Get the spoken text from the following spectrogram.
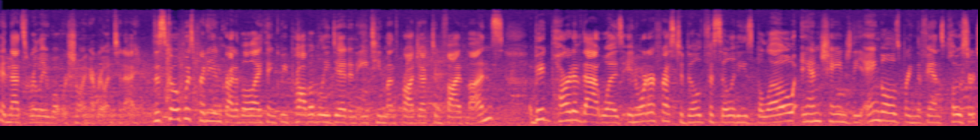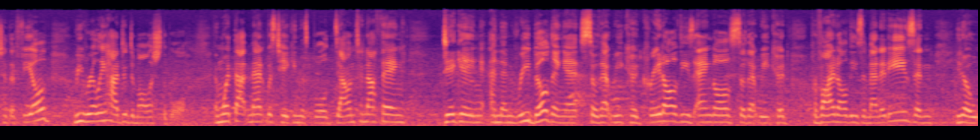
and that's really what we're showing everyone today. The scope was pretty incredible. I think we probably did an 18 month project in five months. A big part of that was in order for us to build facilities below and change the angles, bring the fans closer to the field, we really had to demolish the bowl. And what that meant was taking this bowl down to nothing, digging and then rebuilding it so that we could create all of these angles so that we could provide all these amenities and you know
